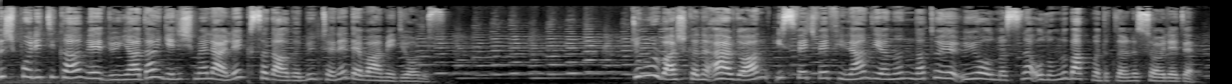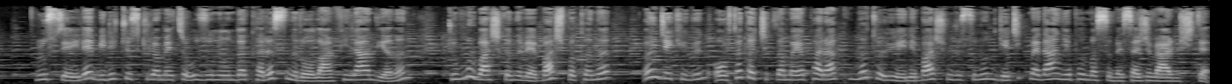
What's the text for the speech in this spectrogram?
Dış politika ve dünyadan gelişmelerle kısa dalga bültene devam ediyoruz. Cumhurbaşkanı Erdoğan, İsveç ve Finlandiya'nın NATO'ya üye olmasına olumlu bakmadıklarını söyledi. Rusya ile 1300 kilometre uzunluğunda kara sınırı olan Finlandiya'nın Cumhurbaşkanı ve Başbakanı önceki gün ortak açıklama yaparak NATO üyeliği başvurusunun gecikmeden yapılması mesajı vermişti.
